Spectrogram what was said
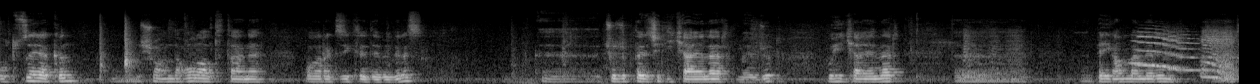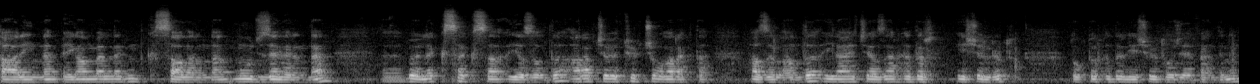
30'a yakın, şu anda 16 tane olarak zikredebiliriz. E, çocuklar için hikayeler mevcut. Bu hikayeler e, peygamberlerin tarihinden, peygamberlerin kıssalarından, mucizelerinden böyle kısa kısa yazıldı. Arapça ve Türkçe olarak da hazırlandı. İlahiyatçı yazar Hıdır Yeşilyurt, Doktor Hıdır Yeşilyurt Hoca Efendi'nin,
